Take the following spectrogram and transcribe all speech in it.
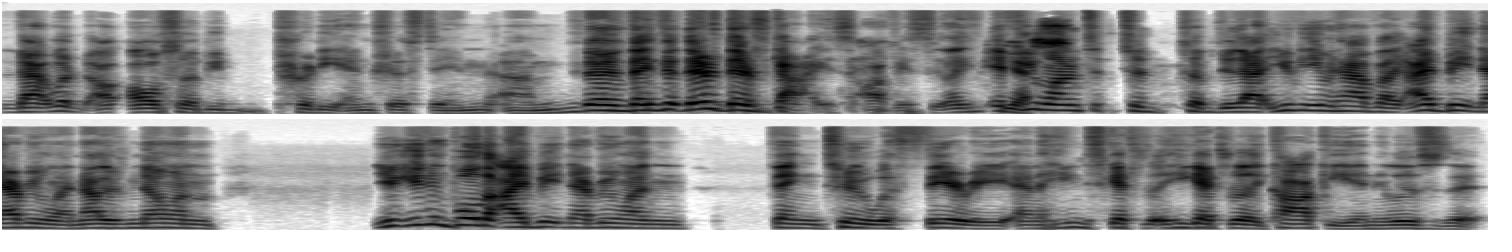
that would also be pretty interesting. Um, there, they, there, there's guys obviously. Like if Yes. you wanted to, to to do that, you can even have like I've beaten everyone. Now there's no one. You you can pull the I've beaten everyone thing too with theory, and he gets he gets really cocky and he loses it.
